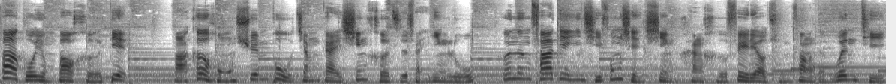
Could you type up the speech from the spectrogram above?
法国拥抱核电。马克宏宣布将盖新核子反应炉。核能发电因其风险性和核废料存放等问题，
